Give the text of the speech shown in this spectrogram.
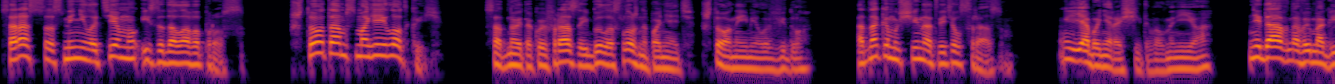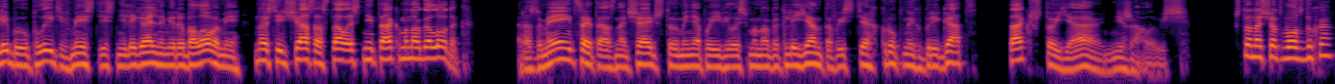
Сарасса сменила тему и задала вопрос. «Что там с моей лодкой?» С одной такой фразой было сложно понять, что она имела в виду. Однако мужчина ответил сразу. Я бы не рассчитывал на нее. Недавно вы могли бы уплыть вместе с нелегальными рыболовами, но сейчас осталось не так много лодок. Разумеется, это означает, что у меня появилось много клиентов из тех крупных бригад, так что я не жалуюсь. Что насчет воздуха?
